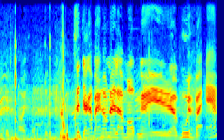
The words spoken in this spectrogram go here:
gì đứng thôi đứng Xin chào các bạn, hôm nay là một ngày à, vui vẻ.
